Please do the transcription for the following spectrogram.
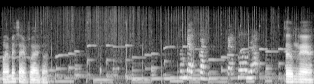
ไม้ไม่ใส่ไฟก่อน ทำแบบก่อนแบบเพิ่มแล้วเติมไงอะ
